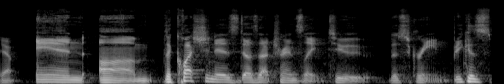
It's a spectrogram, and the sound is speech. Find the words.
yeah. And um, the question is, does that translate to the screen? Because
